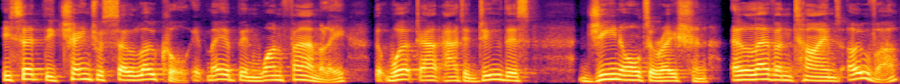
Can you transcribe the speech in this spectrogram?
He said the change was so local, it may have been one family that worked out how to do this gene alteration 11 times over,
